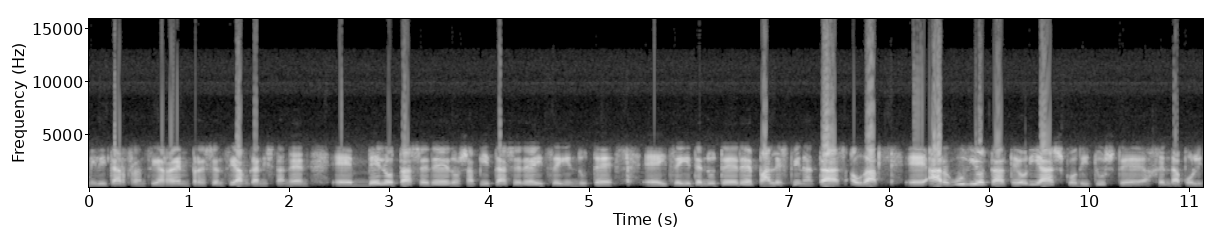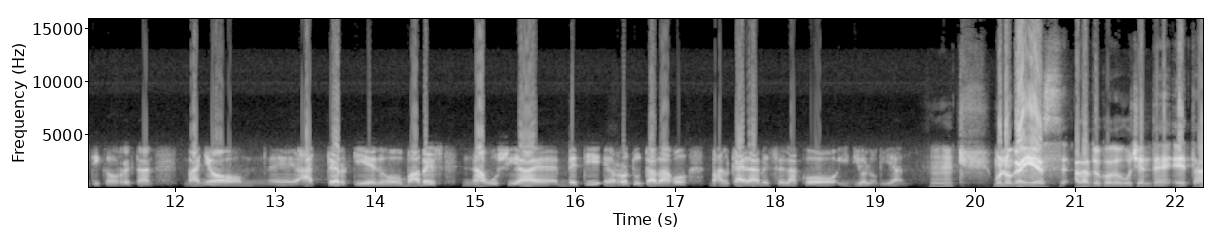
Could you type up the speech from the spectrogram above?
militar frantziarraren presentzia Afganistanen. E, belotaz ere, edo sapitaz ere, hitz egin dute, e, hitz egiten dute ere palestinataz, hau da, e, argudio eta teoria asko dituzte agenda politika horretan, baino e, aterki edo babes nagusia e, beti errotuta dago balkaera bezalako ideologian. Mm Bueno, gai ez alatuko dugu txente, eta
